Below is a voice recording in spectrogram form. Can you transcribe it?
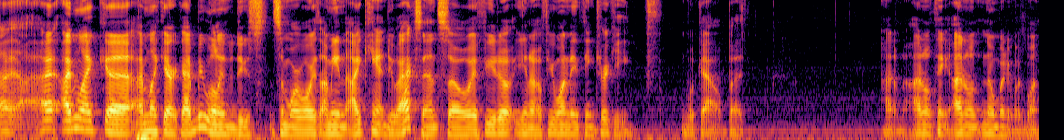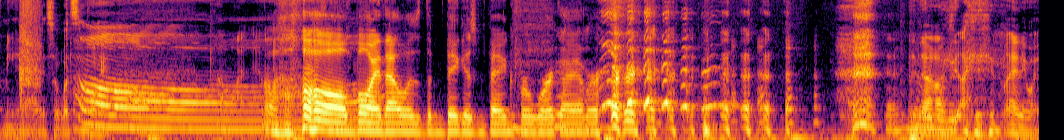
I, I, I'm like uh, I'm like Eric. I'd be willing to do s- some more voice. I mean, I can't do accents, so if you don't, you know, if you want anything tricky, look out. But I don't know. I don't think I don't. Nobody would want me anyway. So what's the point? Oh boy, that was the biggest beg for work I ever heard. No, I, anyway.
